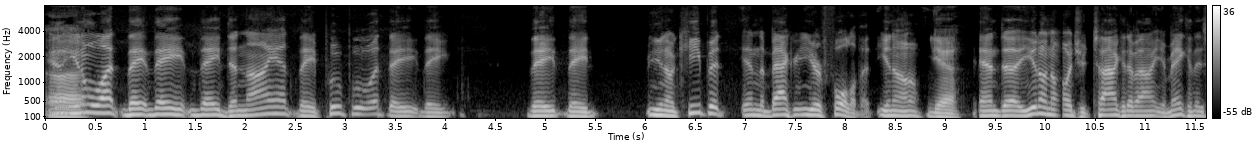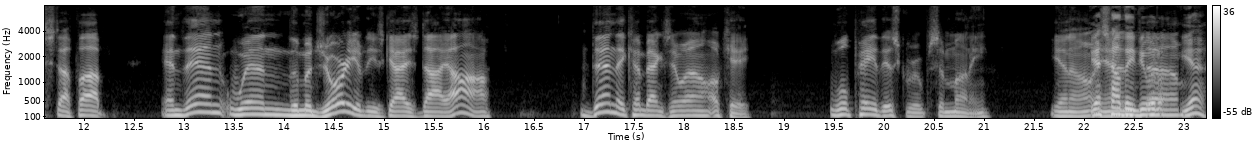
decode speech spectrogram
Yeah, Uh, you know what? They they they deny it. They poo poo it. They they they they you know keep it in the back. You're full of it. You know, Yeah. and uh, you don't know what you're talking about. You're making this stuff up. And then when the majority of these guys die off, then they come back and say, "Well, okay, we'll pay this group some money." You know, That's how they do it. um, yeah.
